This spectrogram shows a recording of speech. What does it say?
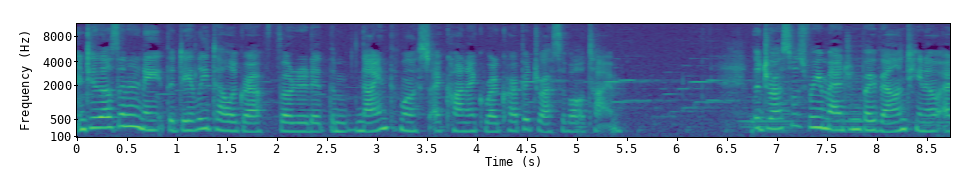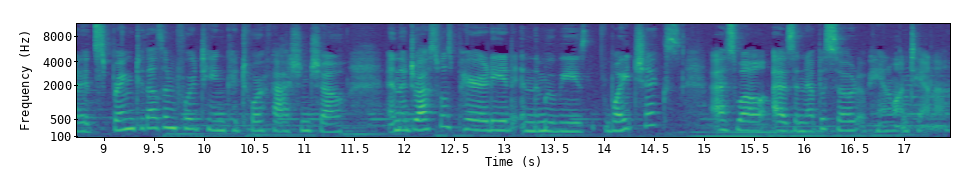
In 2008, the Daily Telegraph voted it the ninth most iconic red carpet dress of all time. The dress was reimagined by Valentino at its spring 2014 couture fashion show, and the dress was parodied in the movies White Chicks as well as an episode of Hannah Montana.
